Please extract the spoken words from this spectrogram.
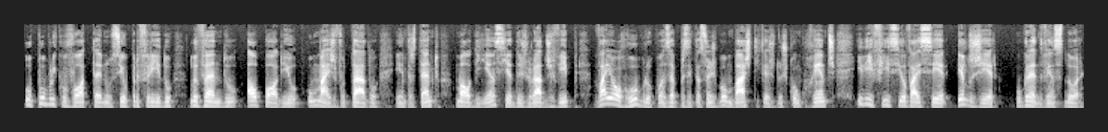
o público vota no seu preferido, levando ao pódio o mais votado. Entretanto, uma audiência de jurados VIP vai ao rubro com as apresentações bombásticas dos concorrentes e difícil vai ser eleger o grande vencedor.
